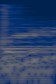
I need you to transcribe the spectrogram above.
Bye.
